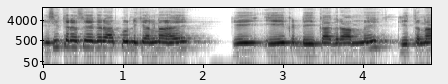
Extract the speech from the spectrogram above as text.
इसी तरह से अगर आपको निकालना है कि एक डेकाग्राम में कितना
